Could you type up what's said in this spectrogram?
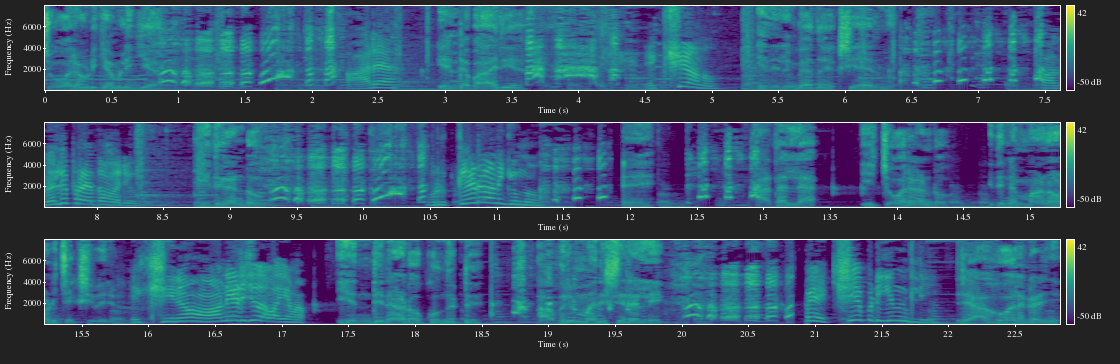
ചോര ഓടിക്കാൻ വിളിക്കുക. ആരാ? എന്റെ ഭാര്യ. യക്ഷിയാണോ? ഇതിലും ഭേദം യക്ഷിയായിരുന്നു. പകൽ പ്രേതം വരൂ. ഇത് കണ്ടു. വൃത്തിയുടെ കാണിക്കുന്നു. ഏ അതല്ല ഈ ചോര കണ്ടോ? ഇതിന്റെ മണം അടിച്ച് യക്ഷി വരും. യക്ഷിനെ ഓണിയടിച്ച് കളയണം എന്തിനാടോ കൊന്നിട്ട്? അവരും മനുഷ്യരല്ലേ? അപ്പൊ യക്ഷിയെ പിടിക്കുന്നില്ലേ? രാഹുകാലം കഴിഞ്ഞ്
